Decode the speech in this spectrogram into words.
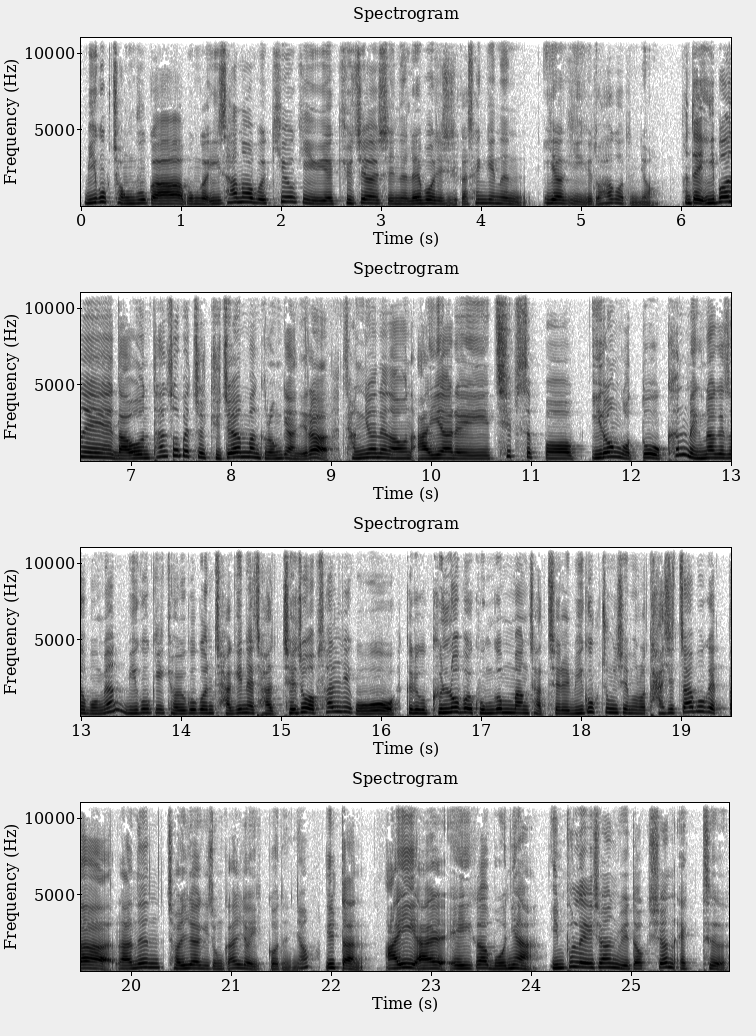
미국 정부가 뭔가 이 산업을 키우기 위해 규제할 수 있는 레버리지가 생기는 이야기이기도 하거든요. 근데 이번에 나온 탄소 배출 규제안만 그런 게 아니라 작년에 나온 IRA, 칩스법 이런 것도 큰 맥락에서 보면 미국이 결국은 자기네 자, 제조업 살리고 그리고 글로벌 공급망 자체를 미국 중심으로 다시 짜보겠다라는 전략이 좀 깔려 있거든요. 일단 IRA가 뭐냐? Inflation Reduction Act.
